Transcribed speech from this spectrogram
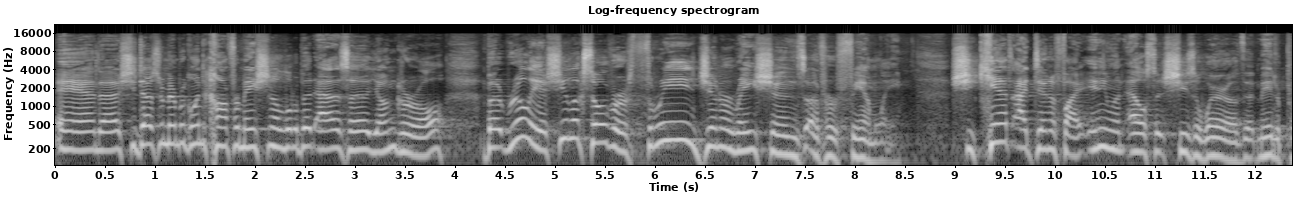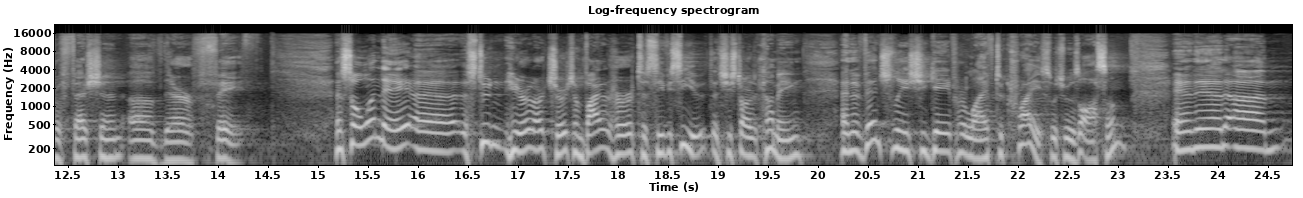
And uh, she does remember going to confirmation a little bit as a young girl. But really, as she looks over three generations of her family, she can't identify anyone else that she's aware of that made a profession of their faith. And so one day, uh, a student here at our church invited her to CVC Youth, and she started coming. And eventually, she gave her life to Christ, which was awesome. And then um,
